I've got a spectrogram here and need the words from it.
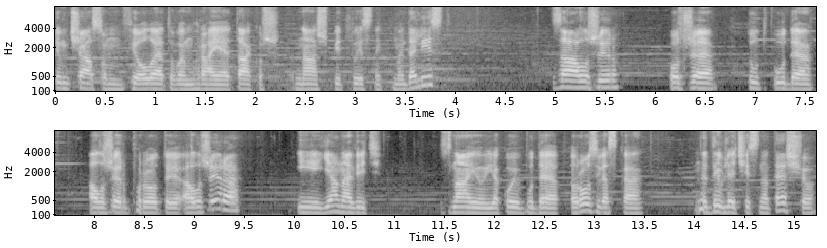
Тим часом фіолетовим грає також наш підписник-медаліст за Алжир. Отже, тут буде Алжир проти Алжира, і я навіть знаю, якою буде розв'язка, не дивлячись на те, що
